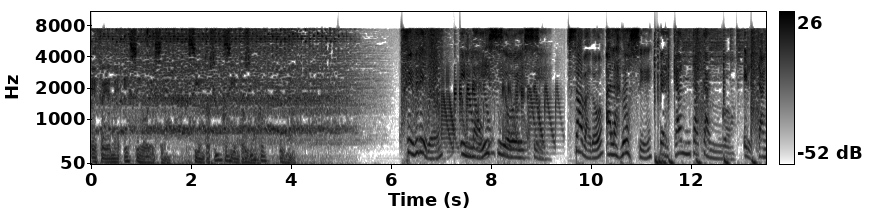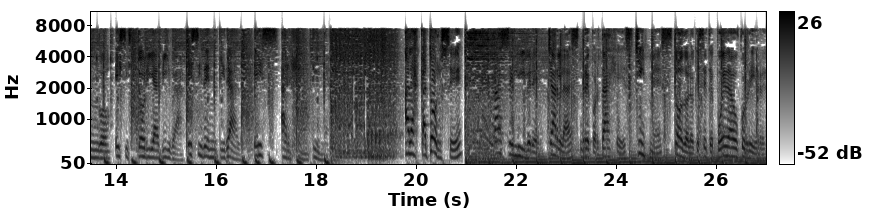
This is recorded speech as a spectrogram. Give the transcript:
FM SOS 105 105 1. Febrero en la SOS. Sábado a las 12, Percanta Tango. El tango es historia viva, es identidad, es Argentina. A las 14, Pase Libre. Charlas, reportajes, chismes, todo lo que se te pueda ocurrir.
